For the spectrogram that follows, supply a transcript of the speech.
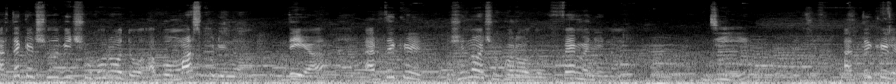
Артикль чоловічого роду або маскуліно der, артикль жіночого роду feminino die, артикль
